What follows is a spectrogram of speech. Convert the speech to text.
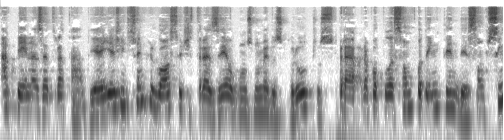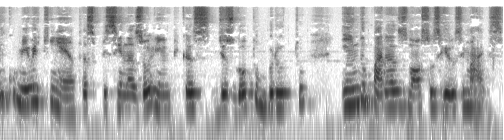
apenas é tratado. E aí a gente sempre gosta de trazer alguns números brutos para a população poder entender. São 5.500 piscinas olímpicas de esgoto bruto indo para os nossos rios e mares,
